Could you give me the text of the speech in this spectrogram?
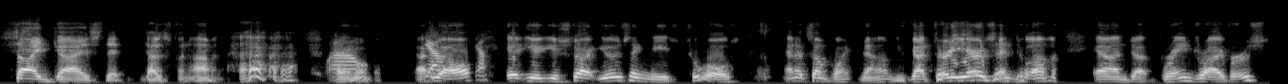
side guys that does phenomena. wow. Uh, yeah, well, yeah. It, you, you start using these tools, and at some point now you've got 30 years into them, and uh, brain drivers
